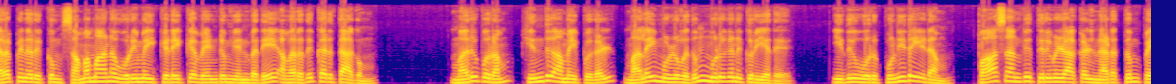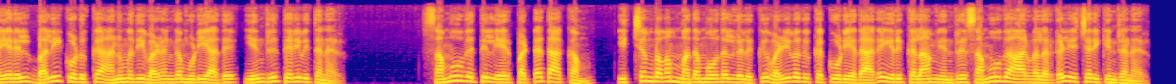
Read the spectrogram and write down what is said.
தரப்பினருக்கும் சமமான உரிமை கிடைக்க வேண்டும் என்பதே அவரது கருத்தாகும். மறுபுறம் ஹிந்து அமைப்புகள் மலை முழுவதும் முருகனுக்குரியது. இது ஒரு புனித இடம். பாசாங்கு திருவிழாக்கள் நடத்தும் பெயரில் பலி கொடுக்க அனுமதி வழங்க முடியாது என்று தெரிவித்தனர். சமூகத்தில் ஏற்பட்ட தாக்கம். இச்சம்பவம் மதமோதல்களுக்கு வழிவகுக்கக்கூடியதாக இருக்கலாம் என்று சமூக ஆர்வலர்கள் எச்சரிக்கின்றனர்.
